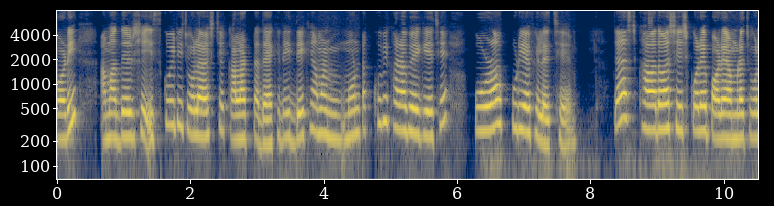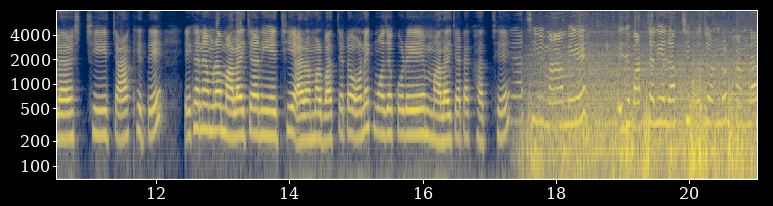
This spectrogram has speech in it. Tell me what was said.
পরই আমাদের সেই স্কুইটি চলে আসছে কালারটা দেখেন। এই দেখে আমার মনটা খুবই খারাপ হয়ে গিয়েছে, পুরো পুড়িয়ে ফেলেছে। জাস্ট খাওয়া দাওয়া শেষ করে পরে আমরা চলে আসছি চা খেতে। এখানে আমরা মালাই চা নিয়েছি আর আমার বাচ্চাটা অনেক মজা করে মালাই চাটা খাচ্ছে। আছি মা, মেয়ে। এই যে বাচ্চা নিয়ে যাচ্ছি, প্রচণ্ড ঠান্ডা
